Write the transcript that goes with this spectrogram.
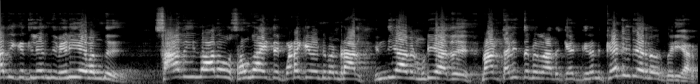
ஆதிக்கத்திலிருந்து வெளியே வந்து சாதி இல்லாத ஒரு சமுதாயத்தை படைக்க வேண்டும் என்றால் இந்தியாவில் முடியாது. நான் தனித்தமிழ்நாடு கேட்கிறேன் கேட்டுக்கிட்டே இருந்தவர் பெரியார்.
